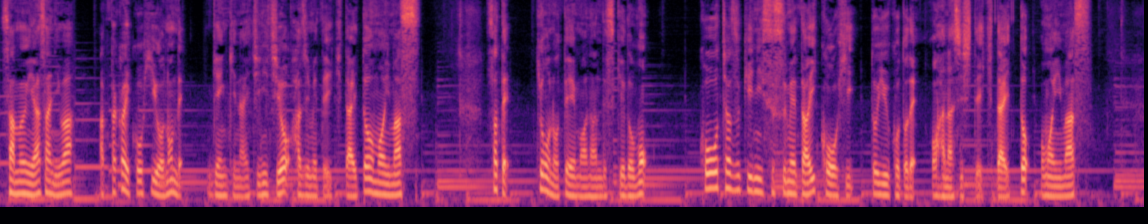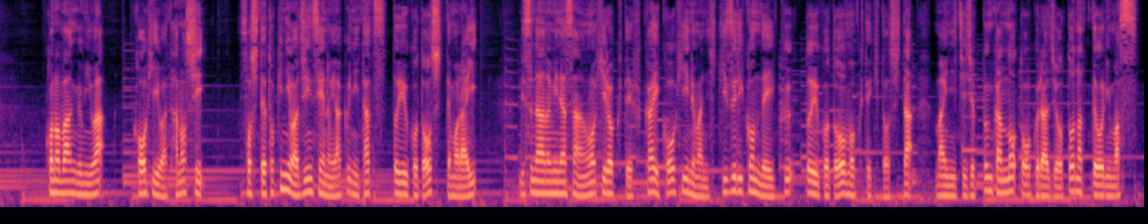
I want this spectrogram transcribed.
寒い朝にはあったかいコーヒーを飲んで元気な一日を始めていきたいと思います。さて、今日のテーマなんですけども、紅茶好きに勧めたいコーヒーということでお話ししていきたいと思います。この番組はコーヒーは楽しい、そして時には人生の役に立つということを知ってもらい、リスナーの皆さんを広くて深いコーヒー沼に引きずり込んでいくということを目的とした毎日10分間のトークラジオとなっております。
